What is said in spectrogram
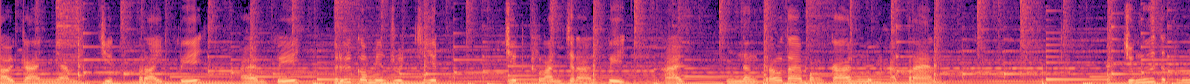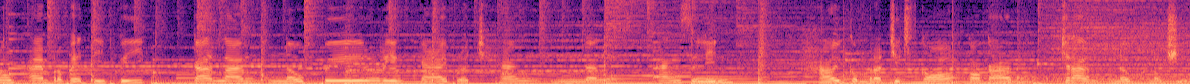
ដោយការញ៉ាំជាតិប្រៃពេកអែមពេកឬក៏មានរសជាតិជាតិខ្លាញ់ច្រើនពេកអាចនឹងត្រូវតែបង្កើនលំហាត់ប្រាណ ជំងឺទឹកនោមផ្អែមប្រភេទទី2កើតឡើងនៅពេលរាងកាយប្រឆាំងនឹងអាំងស៊ូលីនហើយកម្រិតជាតិស្ករក៏កើនច្រើននៅក្នុងឈាម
